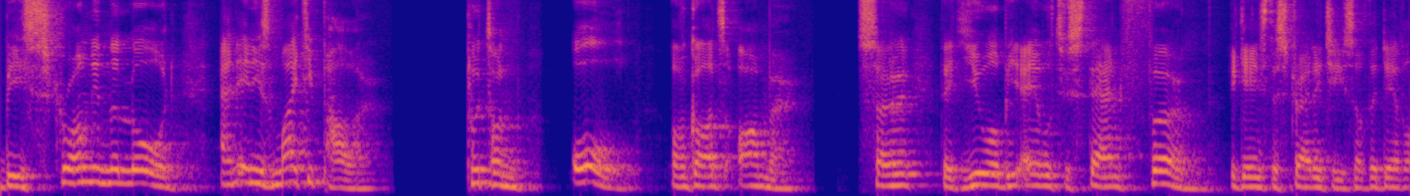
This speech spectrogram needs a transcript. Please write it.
be strong in the Lord and in his mighty power. Put on all of God's armor so that you will be able to stand firm against the strategies of the devil.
